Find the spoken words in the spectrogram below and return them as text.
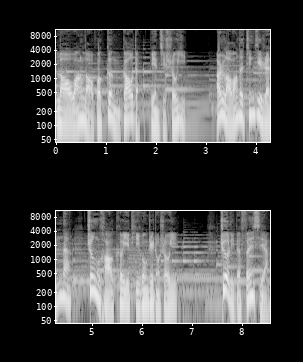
老王老婆更高的边际收益，而老王的经纪人呢，正好可以提供这种收益。这里的分析啊，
